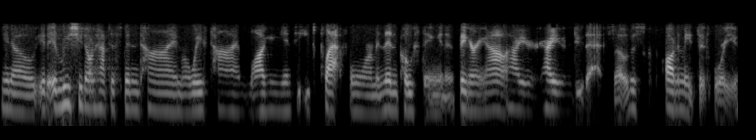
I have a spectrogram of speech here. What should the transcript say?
you know, it, at least you don't have to spend time or waste time logging into each platform and then posting and then figuring out how you're how you're going to do that. So this automates it for you.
